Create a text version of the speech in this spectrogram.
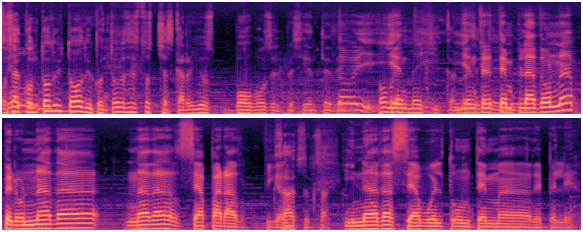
O sea, con todo y todo, y con todos estos chascarrillos bobos del presidente de No, y, pobre y en- México. y no entre templadona, pero nada, nada se ha parado, digamos. Exacto, exacto. Y nada se ha vuelto un tema de pelea.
